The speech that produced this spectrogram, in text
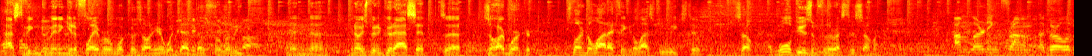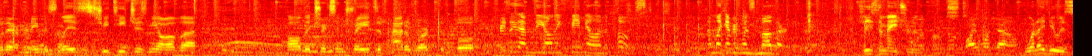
Asked if he can come in and get a flavor of what goes on here, what Dad does for a living, and uh, you know he's been a good asset. Uh, he's a hard worker. He's learned a lot, I think, in the last few weeks too. So we'll abuse him for the rest of the summer. I'm learning from a girl over there. Her name is Liz. She teaches me all the all the tricks and trades of how to work the book. Basically, I'm the only female in the post. I'm like everyone's mother. She's the matron of the post. What I do is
